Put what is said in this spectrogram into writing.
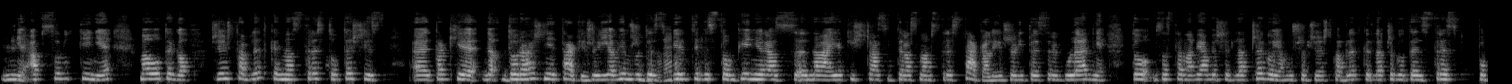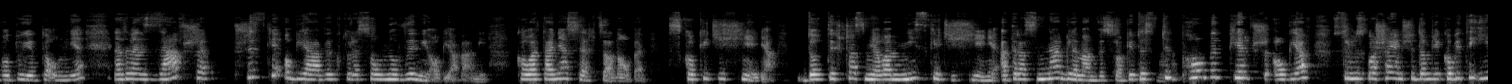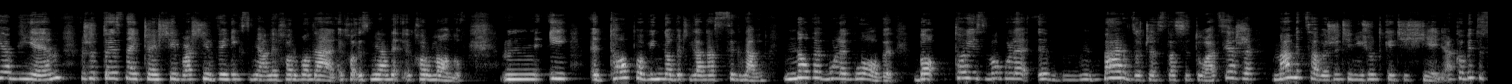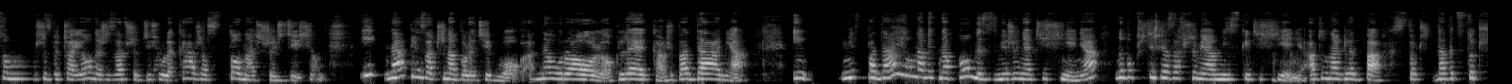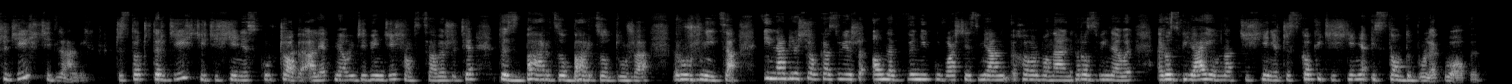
Nie, absolutnie nie. Mało tego, wziąć tabletkę na stres to też jest e, takie no, doraźnie tak, jeżeli ja wiem, że to jest Mhm. wielkie wystąpienie raz na jakiś czas i teraz mam stres, tak, ale jeżeli to jest regularnie, to zastanawiamy się, dlaczego ja muszę wziąć tabletkę, dlaczego ten stres powoduje to u mnie. Natomiast zawsze wszystkie objawy, które są nowymi objawami, kołatania serca nowe, skoki ciśnienia, dotychczas miałam niskie ciśnienie, a teraz nagle mam wysokie, to jest typowy pierwszy objaw, z którym zgłaszają się do mnie kobiety i ja wiem, że to jest najczęściej właśnie wynik zmiany, zmiany hormonów. Mm, I to powinno być dla nas sygnałem. Nowe bóle głowy, bo to jest w ogóle y, bardzo częsta sytuacja, że mamy całe życie niziutkie ciśnienia. Kobiety są przyzwyczajone, że zawsze gdzieś u lekarza 100 na 60 i nagle zaczyna boleć je głowa. Neurolog, lekarz, badania i nie wpadają nawet na pomysł zmierzenia ciśnienia, no bo przecież ja zawsze miałam niskie ciśnienie, a tu nagle bach, 100, nawet 130 dla nich, czy 140 ciśnienie skurczowe, ale jak miały 90 całe życie, to jest bardzo, bardzo duża różnica. I nagle się okazuje, że one w wyniku właśnie zmian hormonalnych rozwinęły, rozwijają nadciśnienie czy skoki ciśnienia i stąd bóle głowy.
